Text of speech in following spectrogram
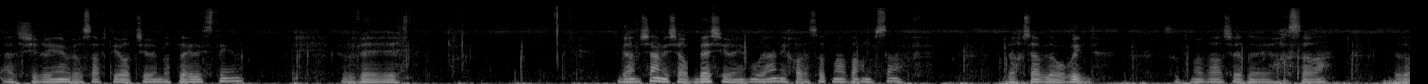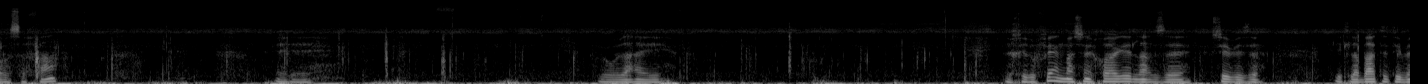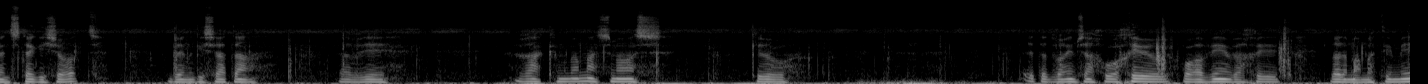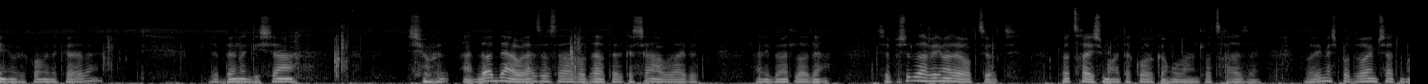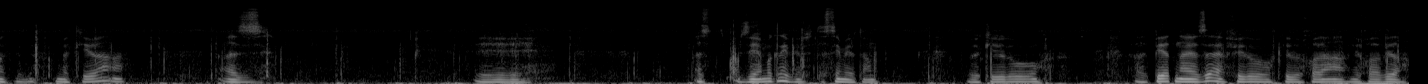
על שירים והוספתי עוד שירים לפלייליסטים, וגם שם יש הרבה שירים, אולי אני יכול לעשות מעבר נוסף, ועכשיו להוריד, לעשות מעבר של uh, החסרה ולא הוספה. ואולי לחילופין, מה שאני יכול להגיד לה זה, תקשיבי, זה, התלבטתי בין שתי גישות, בין גישת ה... להביא רק ממש ממש, כאילו, את הדברים שאנחנו הכי אוהבים והכי, לא יודע מה, מתאימים וכל מיני כאלה, לבין הגישה, שאני לא יודע, אולי זה עושה עבודה יותר קשה, אולי אני באמת לא יודע, שפשוט להביא מלא אופציות. לא צריכה לשמוע את הכל כמובן, את לא צריכה לזה. אבל אם יש פה דברים שאת מכירה, אז... אה, אז זה יהיה מגניב אם תשימי אותם. וכאילו, על פי התנאי הזה, אפילו, כאילו יכולה, אני יכול להביא לה,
